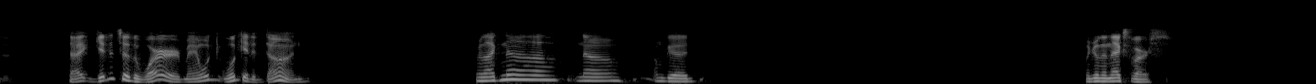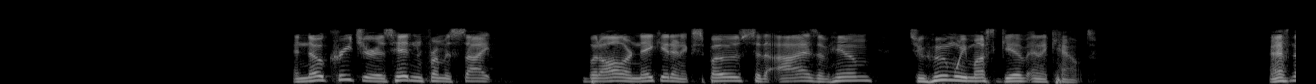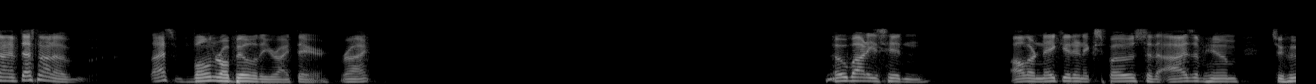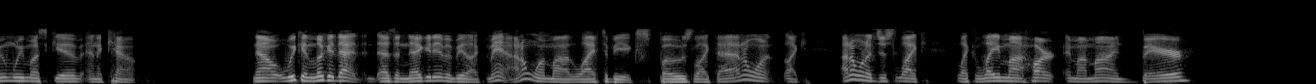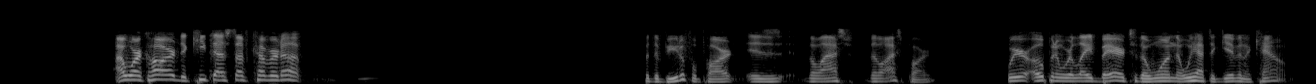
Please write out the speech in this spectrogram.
get into the Word, man. We'll we'll get it done. We're like, no, no, I'm good. Look at the next verse. And no creature is hidden from his sight, but all are naked and exposed to the eyes of him to whom we must give an account. And that's not if that's not a that's vulnerability right there, right? Nobody's hidden. All are naked and exposed to the eyes of him to whom we must give an account. Now, we can look at that as a negative and be like, man, I don't want my life to be exposed like that. I don't want, like, I don't want to just, like, like lay my heart and my mind bare. I work hard to keep that stuff covered up. But the beautiful part is the last, the last part. We're open and we're laid bare to the one that we have to give an account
